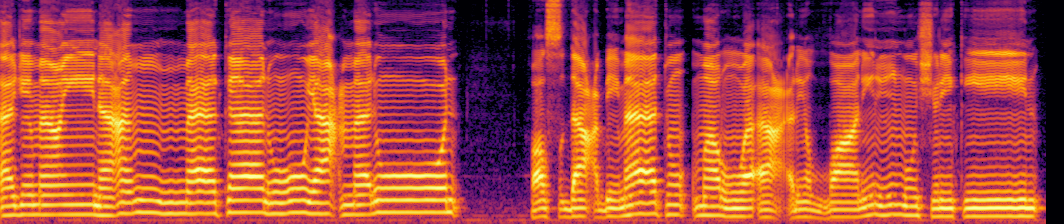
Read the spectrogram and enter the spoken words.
أَجْمَعِينَ عَمَّا كَانُوا يَعْمَلُونَ فاصدع بما تؤمر وأعرض عن المشركين.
